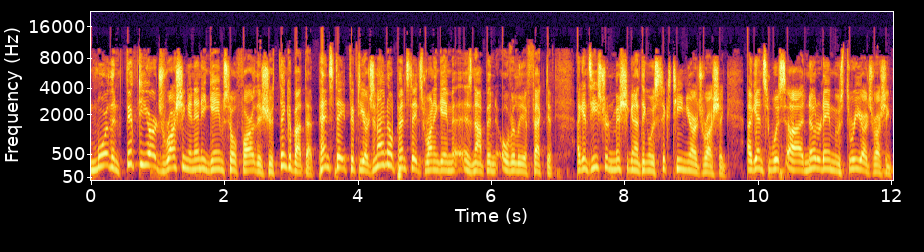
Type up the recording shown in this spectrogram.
more than 50 yards rushing in any game so far this year. Think about that. Penn State, 50 yards. And I know Penn State's running game has not been overly effective. Against Eastern Michigan, I think it was 16 yards rushing. Against uh, Notre Dame, it was three yards rushing.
